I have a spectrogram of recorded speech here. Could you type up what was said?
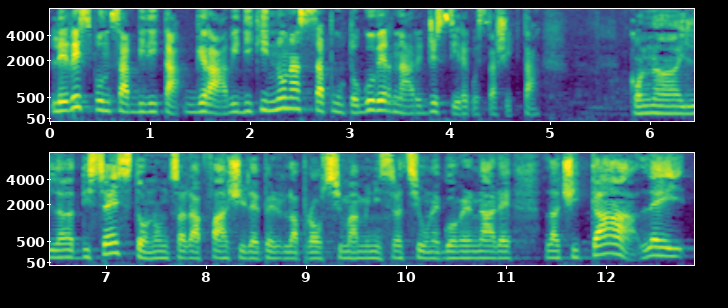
le responsabilità gravi di chi non ha saputo governare e gestire questa città. Con eh, il dissesto non sarà facile per la prossima amministrazione governare la città. Lei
